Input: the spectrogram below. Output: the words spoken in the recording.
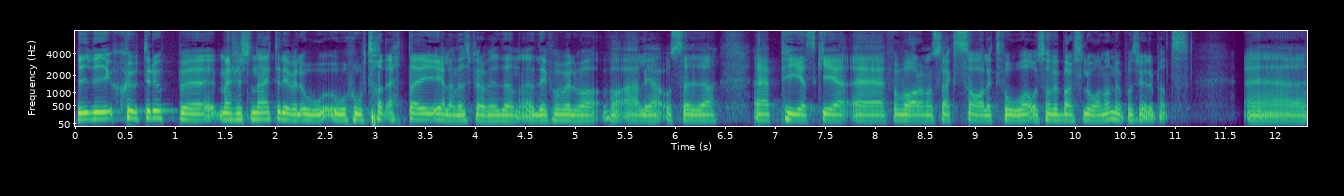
Vi, vi skjuter upp, Manchester United är väl ohotad etta i eländespyramiden Eh, det får väl vara, vara ärliga och säga. Eh, PSG eh, får vara någon slags salig tvåa och så har vi Barcelona nu på tredje plats. Eh,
